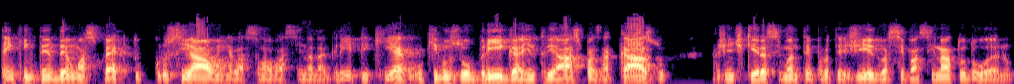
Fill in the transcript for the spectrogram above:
tem que entender um aspecto crucial em relação à vacina da gripe, que é o que nos obriga, entre aspas, a caso a gente queira se manter protegido, a se vacinar todo ano.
